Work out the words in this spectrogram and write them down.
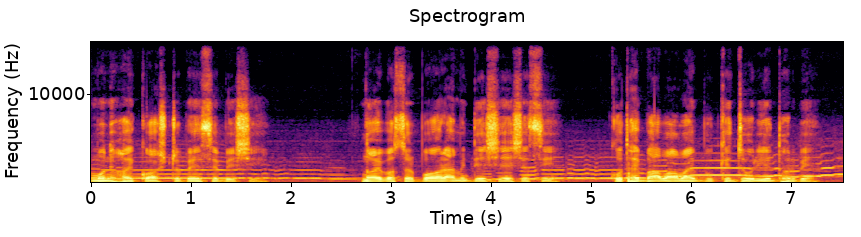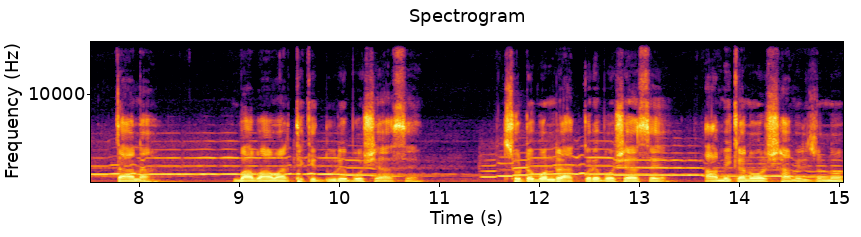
মনে হয় কষ্ট পেয়েছে বেশি। নয় বছর পর আমি দেশে এসেছি, কোথায় বাবা আমায় বুকে জড়িয়ে ধরবে? তা না। বাবা আমার থেকে দূরে বসে আছে। ছোট বোন রাগ করে বসে আছে। আমি কেন ওর স্বামীর জন্য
